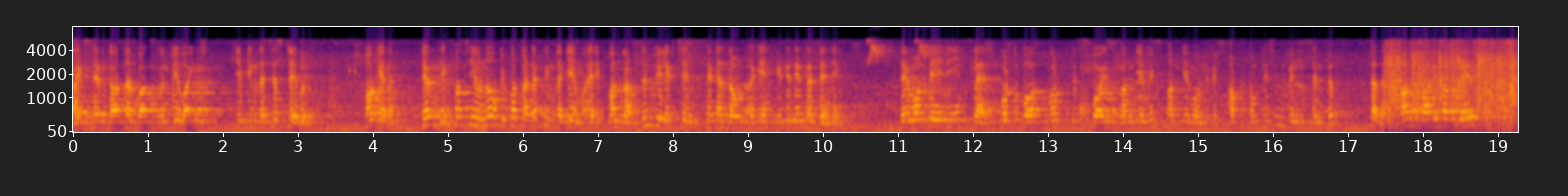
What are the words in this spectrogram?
right side corner box will be white, keeping the chess table. Okay, na? Everything first you know before conducting the game. Think one round, then we'll exchange. Second round, again it is interchanging. There won't be any clash. Fourth boy, fourth with boys, one game wins, one game only wins. After completion, we'll send to the other. All the volleyball players.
